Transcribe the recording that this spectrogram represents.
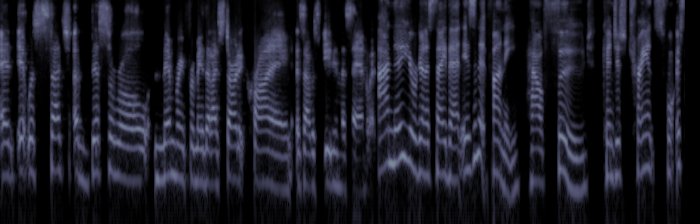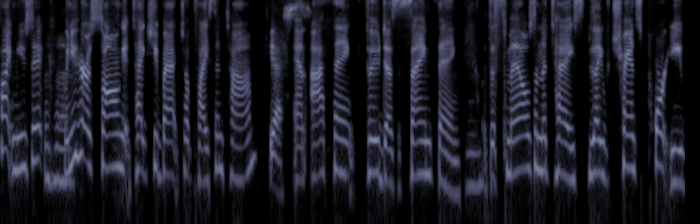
and it was such a visceral memory for me that I started crying as I was eating the sandwich. I knew you were going to say that. Isn't it funny how food can just transform? It's like music. Mhm. When you hear a song, it takes you back to a place and time. Yes. And I think food does the same thing. Mm. With the smells and the taste, they transport you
